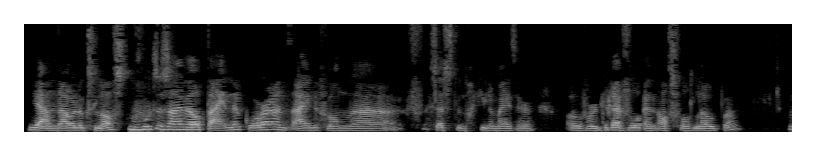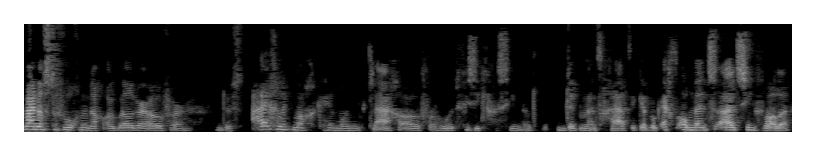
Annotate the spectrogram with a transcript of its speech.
ja, nauwelijks last. Mijn voeten zijn wel pijnlijk hoor. Aan het einde van uh, eh, 26 kilometer over gravel en asfalt lopen. Maar dat is de volgende dag ook wel weer over. Dus eigenlijk mag ik helemaal niet klagen over hoe het fysiek gezien op dit moment gaat. Ik heb ook echt al mensen uitzien vallen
